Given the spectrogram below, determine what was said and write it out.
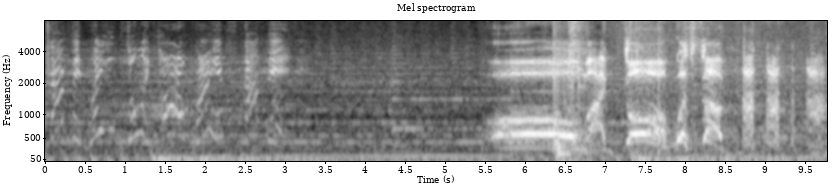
Stop it! What are you doing, Carl? Ryan, stop it! Oh my dog! What's up?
